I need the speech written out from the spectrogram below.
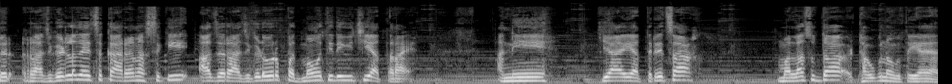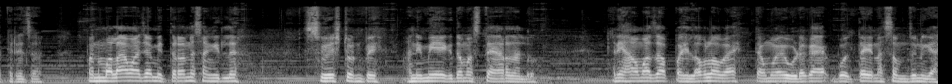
तर राजगडला जायचं कारण असं की आज राजगडवर पद्मावती देवीची यात्रा आहे. आणि या यात्रेचा मला सुद्धा ठाऊक नव्हतं या यात्रेचं. पण मला माझ्या मित्रानं सांगितलं सुयश टोनपे आणि मी एकदमच तयार झालो. आणि हा माझा पहिला ब्लॉग आहे त्यामुळे एवढं काय बोलता येणार समजून घ्या.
